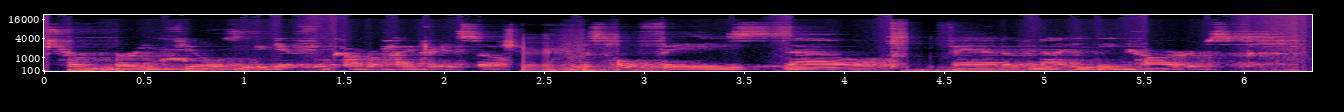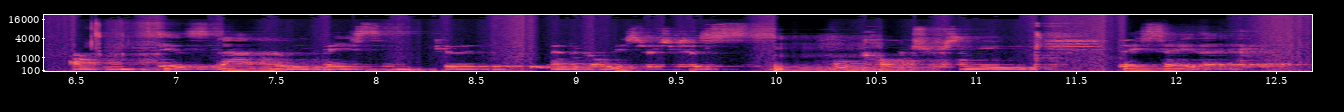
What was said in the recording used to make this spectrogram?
term burning fuels that you get from carbohydrates. So Sure. this whole phase now fad of not eating carbs um, is not really based in good medical research because Mm-hmm. whole cultures. I mean, they say that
